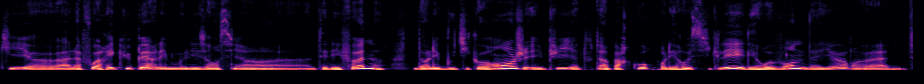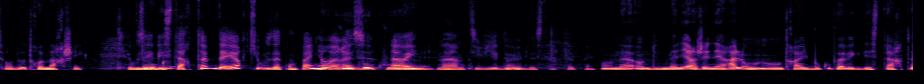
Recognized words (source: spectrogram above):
qui euh, à la fois récupère les, les, anciens téléphones dans les boutiques Orange et puis il y a tout un parcours pour les recycler et les revendre d'ailleurs euh, sur d'autres marchés. Et vous avez des startups d'ailleurs qui vous accompagnent beaucoup, en RSE Beaucoup, ah oui, on a un petit vieux de, de startups. Oui. On a d'une manière générale, on, on, travaille beaucoup avec des startups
